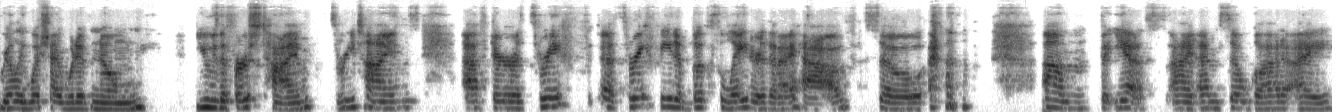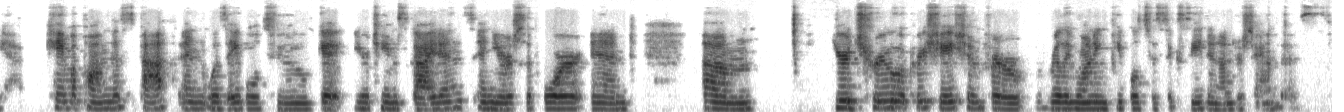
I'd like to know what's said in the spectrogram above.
really wish I would have known you the first time, three times after three uh, three feet of books later that I have. So, um, but yes, I am so glad I came upon this path and was able to get your team's guidance and your support and um, your true appreciation for really wanting people to succeed and understand this.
